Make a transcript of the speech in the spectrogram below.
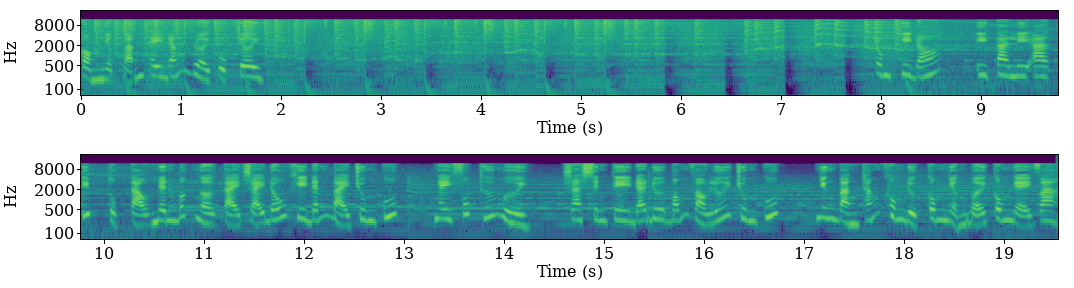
còn Nhật Bản cay đắng rời cuộc chơi. Trong khi đó, Italia tiếp tục tạo nên bất ngờ tại giải đấu khi đánh bại Trung Quốc. Ngay phút thứ 10, Jacinti đã đưa bóng vào lưới Trung Quốc, nhưng bàn thắng không được công nhận bởi công nghệ va.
